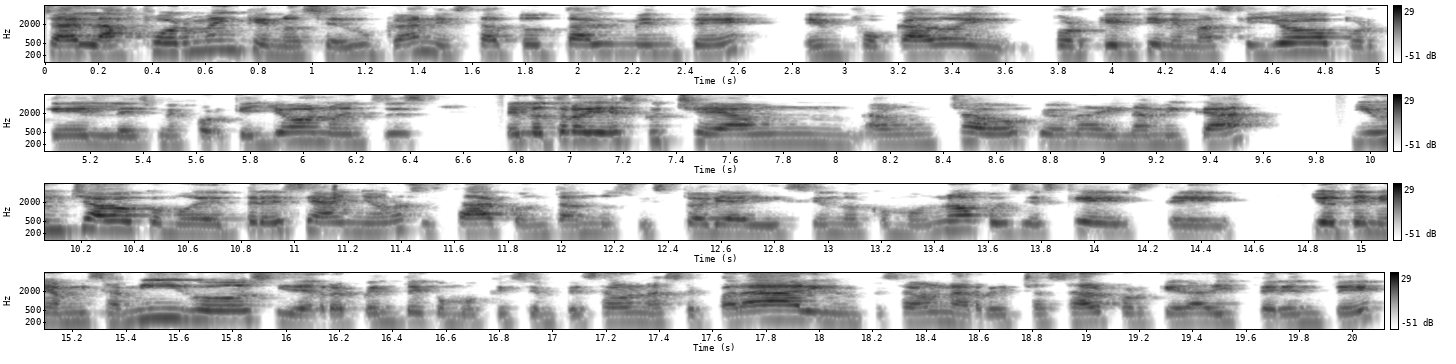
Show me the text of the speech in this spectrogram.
sea, la forma en que nos educan está totalmente enfocado en por qué él tiene más que yo, por qué él es mejor que yo, ¿no? Entonces, el otro día escuché a un, a un chavo que una dinámica y un chavo como de 13 años estaba contando su historia y diciendo como, no, pues es que este, yo tenía mis amigos y de repente como que se empezaron a separar y me empezaron a rechazar porque era diferente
